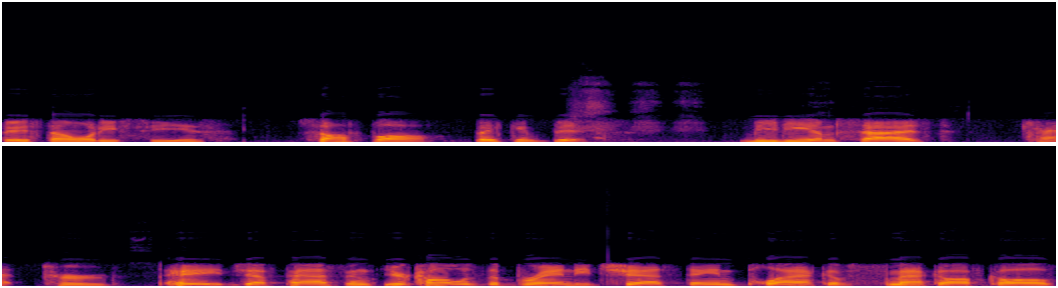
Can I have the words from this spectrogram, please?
based on what he sees? Softball, bacon bits, medium-sized cat turd. Hey, Jeff Passan, your call was the Brandi Chastain plaque of smack off calls.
